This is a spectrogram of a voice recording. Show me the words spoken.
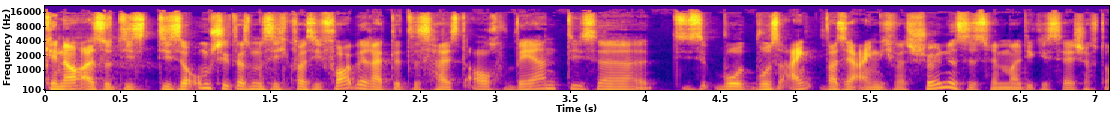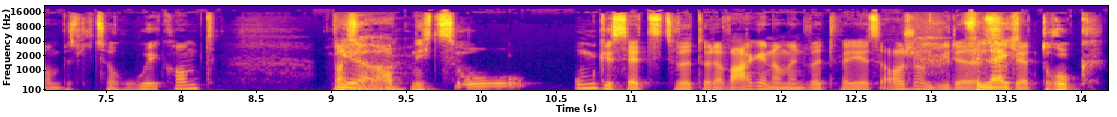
Genau, also dies, dieser Umstieg, dass man sich quasi vorbereitet, das heißt auch während dieser, diese, wo es was ja eigentlich was Schönes ist, wenn mal die Gesellschaft auch ein bisschen zur Ruhe kommt, was ja. überhaupt nicht so umgesetzt wird oder wahrgenommen wird, weil jetzt auch schon wieder vielleicht, so der Druck.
